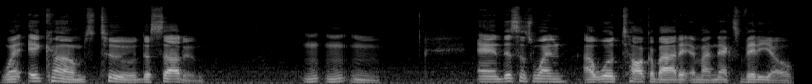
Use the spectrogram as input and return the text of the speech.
when it comes to the Southern. Mm-mm-mm. And this is when I will talk about it in my next video.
